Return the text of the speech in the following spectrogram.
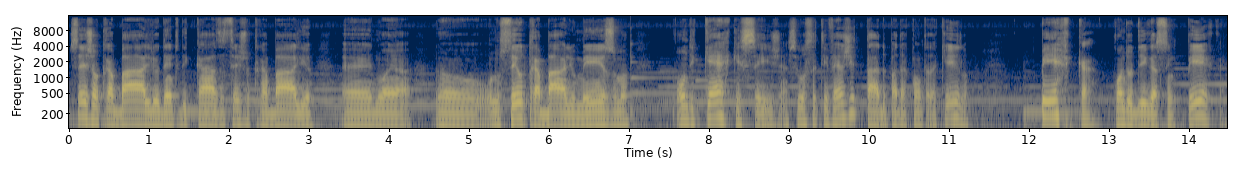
seja o trabalho dentro de casa, seja o trabalho é, no, no, no seu trabalho mesmo, onde quer que seja, se você estiver agitado para dar conta daquilo, perca. Quando eu digo assim, perca,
